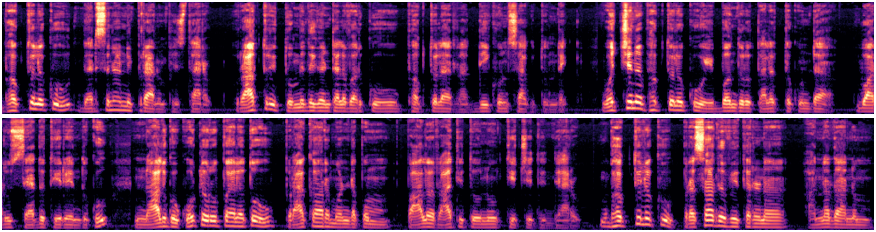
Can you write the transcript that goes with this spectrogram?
భక్తులకు దర్శనాన్ని ప్రారంభిస్తారు. రాత్రి తొమ్మిది గంటల వరకు భక్తుల రద్దీ కొనసాగుతుంది. వచ్చిన భక్తులకు ఇబ్బందులు తలెత్తకుండా వారు సేద తీరేందుకు నాలుగు కోట్ల రూపాయలతో ప్రాకార మండపం పాలరాతితోనూ తీర్చిదిద్దారు. భక్తులకు ప్రసాద వితరణ అన్నదానం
